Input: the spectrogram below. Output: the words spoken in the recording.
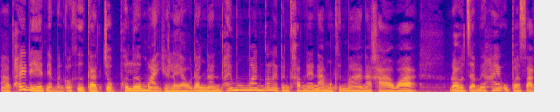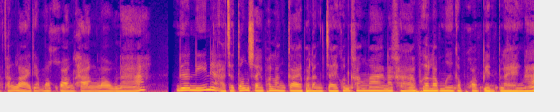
อ่าไพ่เดทเนี่ยมันก็คือการจบเพื่อเริ่มใหม่อยู่แล้ว ดังนั้นไพ่มุ่งมั่นก็เลยเป็นคำแนะนำขึ้นมานะคะว่า เราจะไม่ให้อุปสรรคทั้งหลายเนี่ยมาขวางทางเรานะเดือนนี้เนี่ยอาจจะต้องใช้พลังกายพลังใจค่อนข้างมากนะคะ เพื่อรับมือกับความเปลี่ยนแปลงนะ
